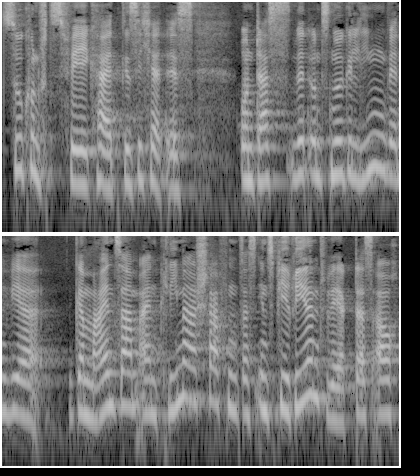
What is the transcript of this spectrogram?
Zukunftsfähigkeit gesichert ist. Und das wird uns nur gelingen, wenn wir gemeinsam ein Klima schaffen, das inspirierend wirkt, das auch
